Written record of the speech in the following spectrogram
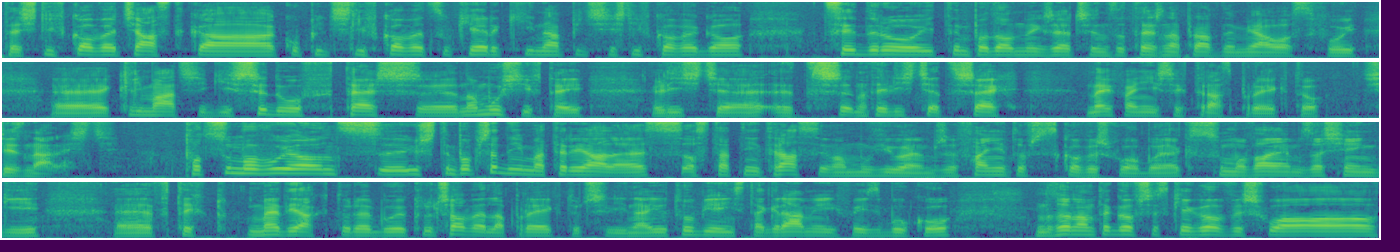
te śliwkowe ciastka, kupić śliwkowe cukierki, napić się śliwkowego cydru i tym podobnych rzeczy, to też naprawdę miało swój e, klimacik i Szydłów też e, no, musi w tej liście, e, na tej liście trzech najfajniejszych tras projektu się znaleźć. Podsumowując, y, już w tym poprzednim materiale z ostatniej trasy Wam mówiłem, że fajnie to wszystko wyszło, bo jak sumowałem zasięgi e, w tych mediach, które były kluczowe dla projektu, czyli na YouTubie, Instagramie i Facebooku, no to nam tego wszystkiego wyszło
